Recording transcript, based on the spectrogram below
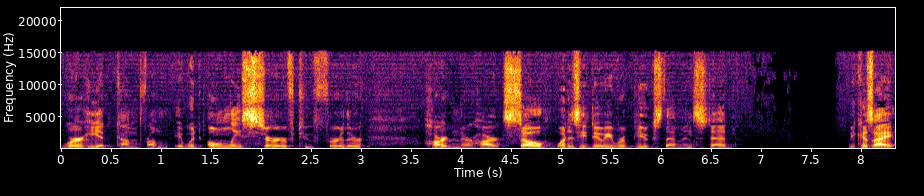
where he had come from, it would only serve to further harden their hearts. So, what does he do? He rebukes them instead. Because I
